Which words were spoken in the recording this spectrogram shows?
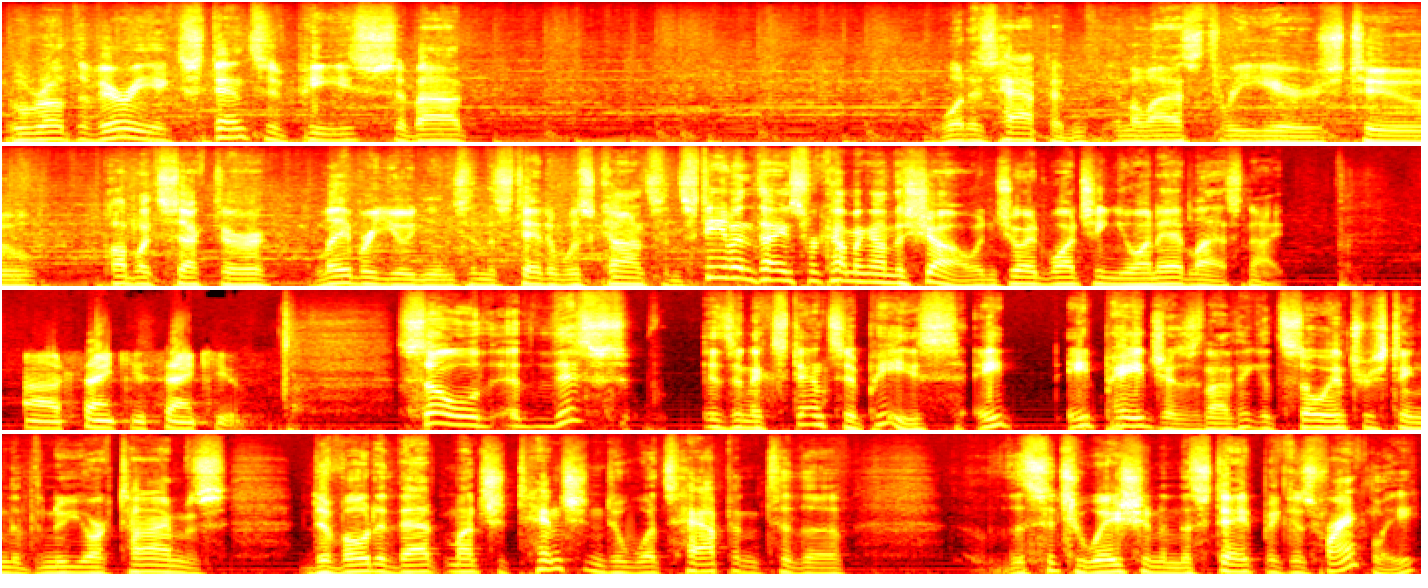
who wrote the very extensive piece about what has happened in the last three years to public sector labor unions in the state of Wisconsin. Stephen, thanks for coming on the show. Enjoyed watching you on Ed last night. Uh, thank you, thank you. So this is an extensive piece, eight, eight pages, and I think it's so interesting that the New York Times devoted that much attention to what's happened to the, the situation in the state because, frankly,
